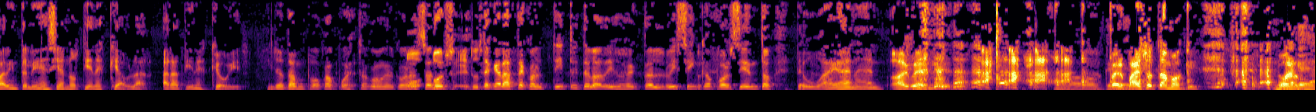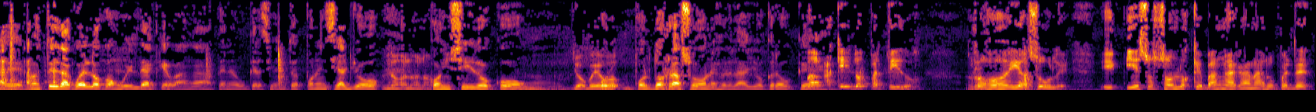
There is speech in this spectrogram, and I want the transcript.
para inteligencia no tienes que hablar, ahora tienes que oír. Yo tampoco apuesto con el corazón. O- o- Tú te quedaste cortito y te lo dijo Héctor Luis, 5%, te voy a ganar. Ay, bendito. No, Pero para eso estamos aquí. no, Bueno, que no estoy de acuerdo con Wilder que van a tener un crecimiento exponencial. Yo No, no, no. coincido con Yo veo- por, por dos razones, ¿verdad? Yo creo que aquí hay dos partidos, rojos y azules, y, y esos son los que van a ganar o perder.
